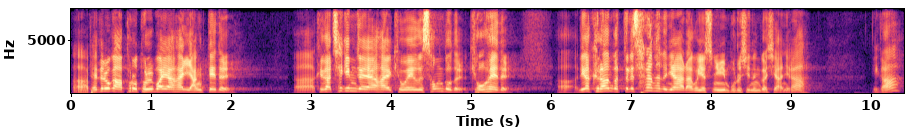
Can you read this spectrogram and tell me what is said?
아, 베드로가 앞으로 돌봐야 할 양떼들, 아, 그가 책임져야 할 교회의 성도들, 교회들, 아, 네가 그러한 것들을 사랑하느냐라고 예수님이 물으시는 것이 아니라 네가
